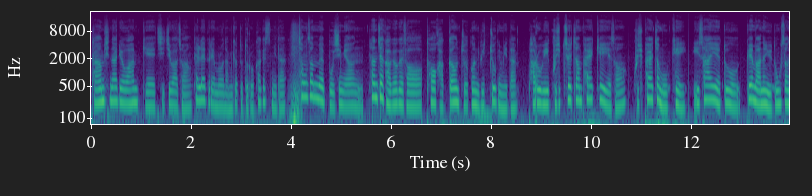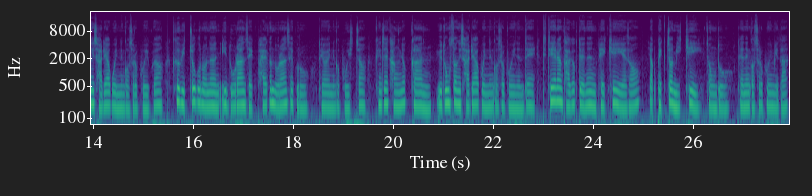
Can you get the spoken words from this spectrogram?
다음 시나리오와 함께 지지와 저항 텔레그램으로 남겨두도록 하겠습니다. 청산맵 보시면 현재 가격에서 더 가까운 쪽은 위쪽입니다. 바로 위 97.8K에서 98.5K 이 사이에도 꽤 많은 유동성이 자리하고 있는 것으로 보이고요. 그 위쪽으로는 이 노란색, 밝은 노란색으로 되어 있는 거 보이시죠? 굉장히 강력한 유동성이 자리하고 있는 것으로 보이는데 디테일한 가격대는 100K에서 약 100.2K 정도 되는 것으로 보입니다.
